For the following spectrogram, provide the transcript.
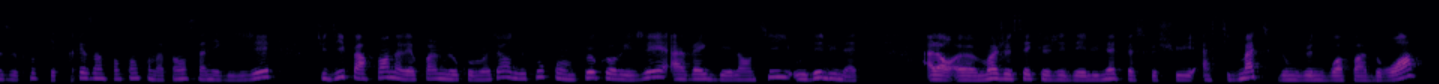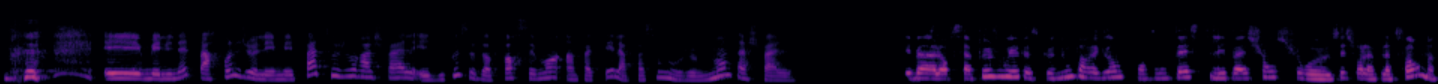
je trouve qui est très important qu'on a tendance à négliger. Tu dis parfois on a des problèmes locomoteurs, du coup qu'on peut corriger avec des lentilles ou des lunettes. Alors euh, moi je sais que j'ai des lunettes parce que je suis astigmate, donc je ne vois pas droit. et mes lunettes par contre je les mets pas toujours à cheval et du coup ça doit forcément impacter la façon dont je monte à cheval. Eh ben alors ça peut jouer parce que nous, par exemple, quand on teste les patients sur, euh, sur la plateforme,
